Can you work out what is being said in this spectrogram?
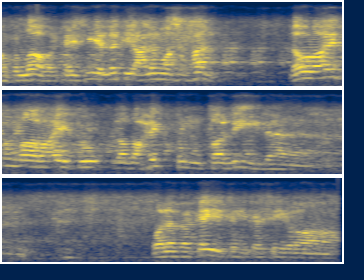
حق الله والكيفية التي أعلمها سبحانه. لو رأيتم ما رأيت لضحكتم قليلا. ولبكيتم كثيرا.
